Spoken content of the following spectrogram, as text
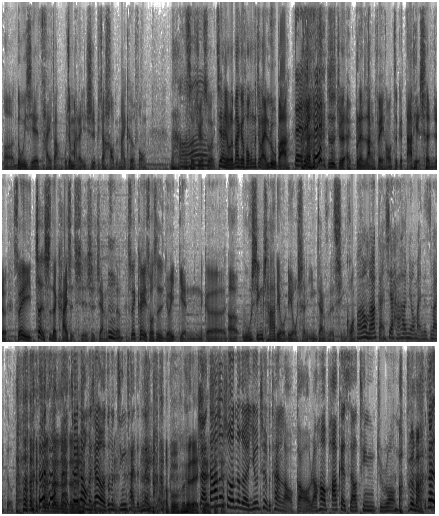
呃，录一些采访，我就买了一支比较好的麦克风。那那时候觉得说，既然有了麦克风，那就来录吧。对，對,對，就是觉得哎，不能浪费哈，这个打铁趁热。所以正式的开始其实是这样子的，嗯、所以可以说是有一点那个呃无心插柳柳成荫这样子的情况。好，那我们要感谢，还好你有买那支麦克风，对 对对，所以让我们现在有这么精彩的内容 啊！不，对，对，大家都说那个 YouTube 看老高，然后 Podcast 要听 Jerome，真的吗？对，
